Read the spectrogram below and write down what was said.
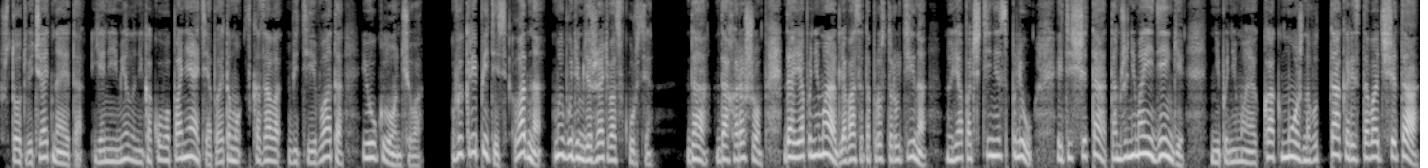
Что отвечать на это, я не имела никакого понятия, поэтому сказала витиевато и уклончиво. «Вы крепитесь, ладно? Мы будем держать вас в курсе». «Да, да, хорошо. Да, я понимаю, для вас это просто рутина, но я почти не сплю. Эти счета, там же не мои деньги. Не понимаю, как можно вот так арестовать счета?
